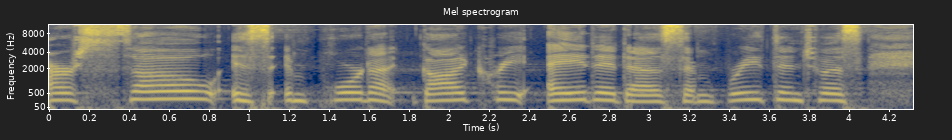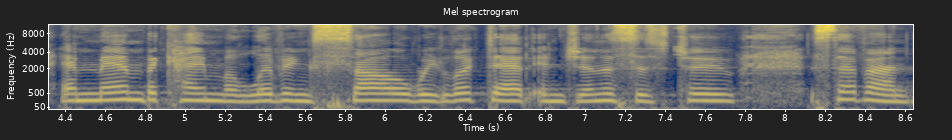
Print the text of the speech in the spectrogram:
Our soul is important. God created us and breathed into us, and man became a living soul. We looked at in Genesis 2 7,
